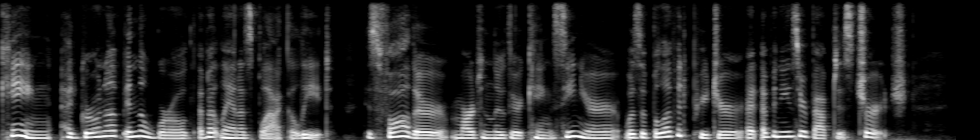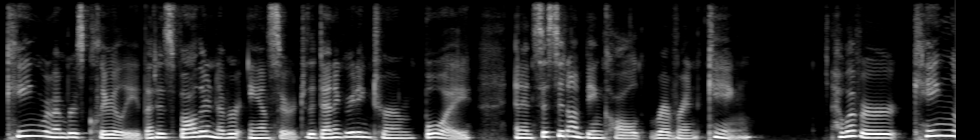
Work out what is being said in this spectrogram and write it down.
King had grown up in the world of Atlanta's black elite. His father, Martin Luther King Sr., was a beloved preacher at Ebenezer Baptist Church. King remembers clearly that his father never answered to the denigrating term boy and insisted on being called Reverend King. However, King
